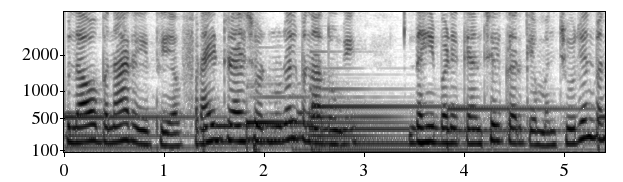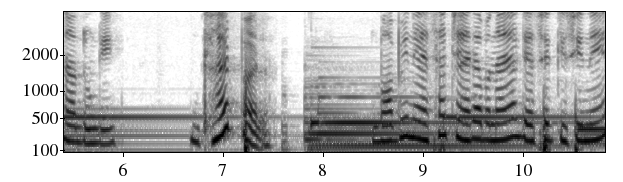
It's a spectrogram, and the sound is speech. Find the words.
पुलाव बना रही थी। अब फ्राइड राइस और नूडल बना दूँगी। दही बड़े कैंसिल करके मंचूरियन बना दूँगी। घर पर। बॉबी ने ऐसा चेहरा बनाया जैसे किसी ने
